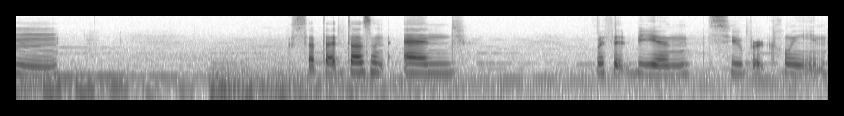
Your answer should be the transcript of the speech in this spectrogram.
Hmm. Except that doesn't end with it being super clean.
